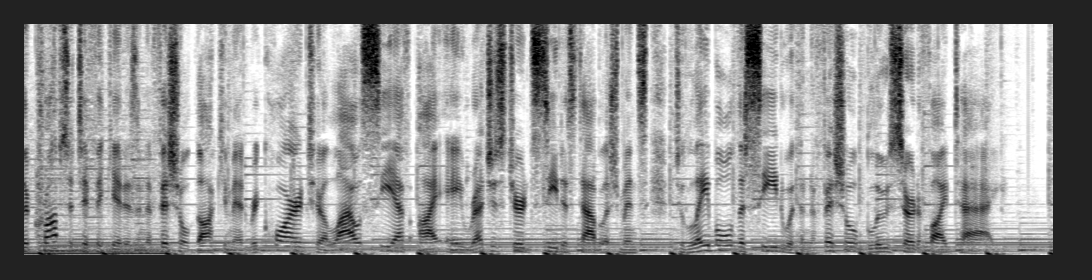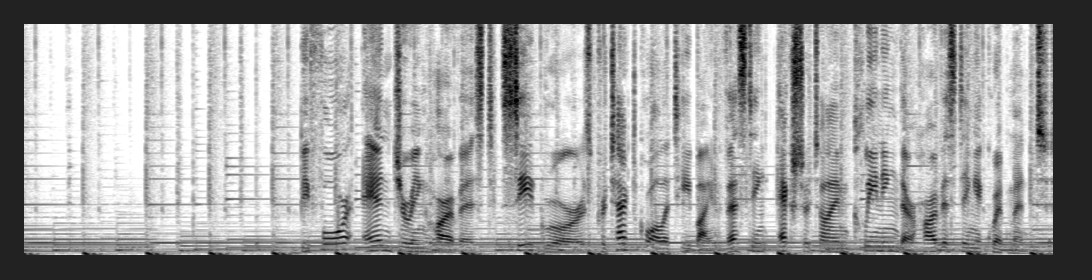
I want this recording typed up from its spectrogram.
The crop certificate is an official document required to allow CFIA registered seed establishments to label the seed with an official blue certified tag. And during harvest, seed growers protect quality by investing extra time cleaning their harvesting equipment.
